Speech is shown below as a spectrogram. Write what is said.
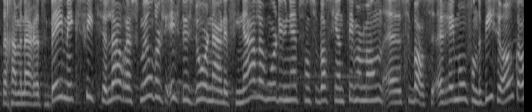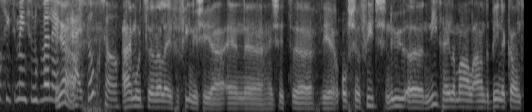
Dan gaan we naar het B-mix fietsen. Laura Smulders is dus door naar de finale. Hoorde u net van Sebastian Timmerman. Uh, Sebas, Raymond van der Biezen ook, als hij tenminste nog wel even ja, rijdt, toch zo? Hij moet uh, wel even finishen, ja. En uh, hij zit weer op zijn fiets. Nu niet helemaal aan de binnenkant.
